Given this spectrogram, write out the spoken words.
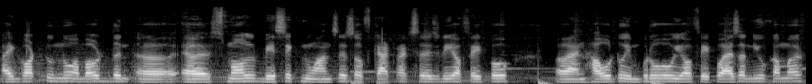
I got to know about the uh, uh, small basic nuances of cataract surgery of phaco uh, and how to improve your phaco. As a newcomer,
